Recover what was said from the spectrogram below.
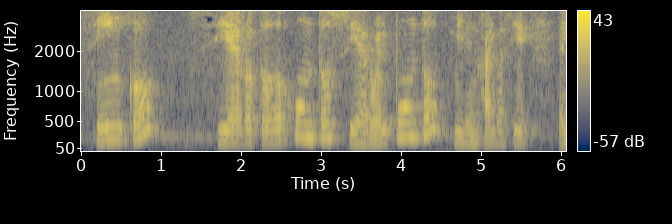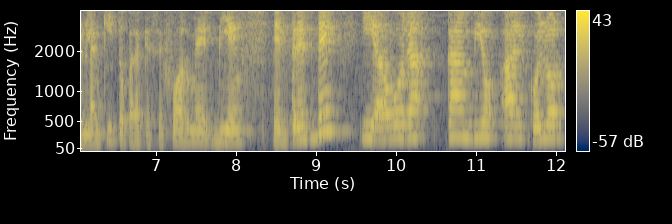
5, cierro todo junto, cierro el punto, miren, jalo así el blanquito para que se forme bien el 3D y ahora cambio al color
